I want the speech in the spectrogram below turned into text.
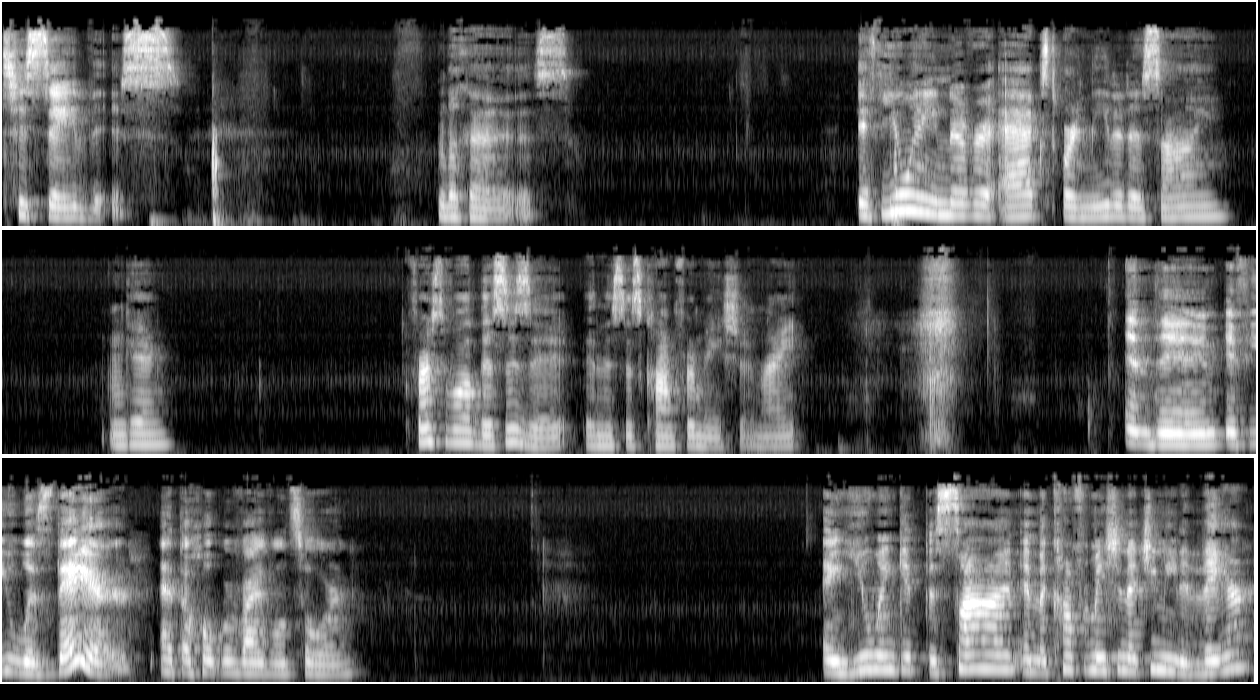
to say this because if you ain't never asked or needed a sign, okay? First of all, this is it, and this is confirmation, right? And then if you was there at the Hope Revival tour and you ain't get the sign and the confirmation that you needed there,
